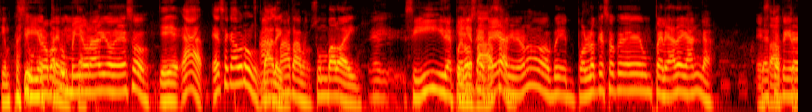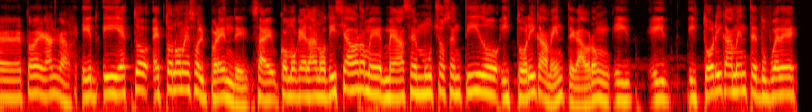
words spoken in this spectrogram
Siempre hay Si un no un millonario de eso. Y ah, ese cabrón, Ah, dale, mátalo. zúmbalo ahí. eh, sí, y después ¿Y lo setean. Y no, no, por lo que eso que es un pelea de ganga. De esto, de esto de ganga. Y, y esto, esto no me sorprende. O sea, como que la noticia ahora me, me hace mucho sentido históricamente, cabrón. Y, y históricamente tú puedes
